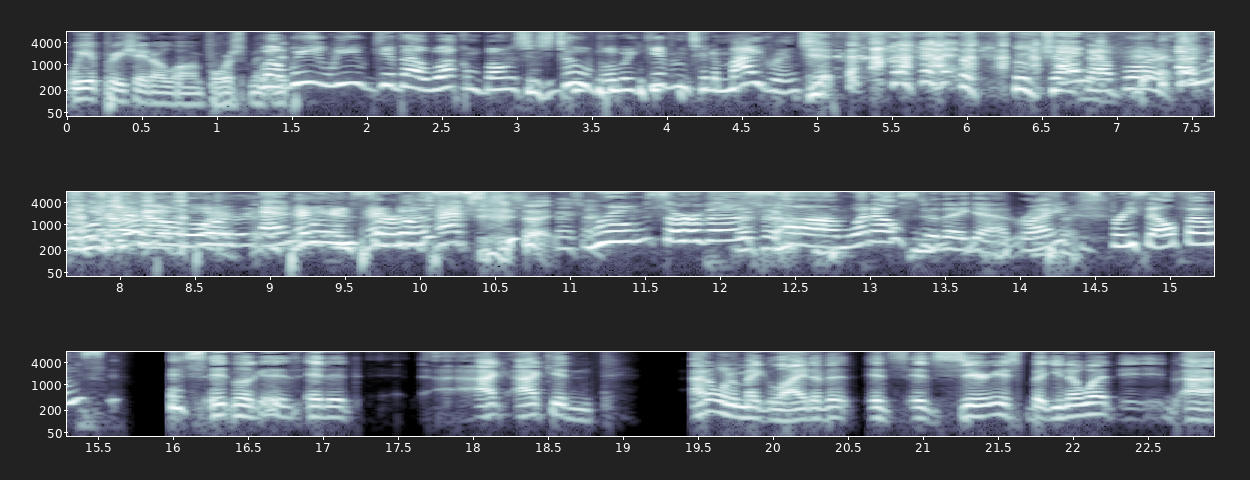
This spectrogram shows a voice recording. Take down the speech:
we appreciate our law enforcement. Well, we, we give out welcome bonuses too, but we give them to the migrants who jumped And- our border. and we who give jumped our border and, and pay, room and pay no service. taxes. Right. Room service. That's right. Um, what else do they get, right? Free cell phones? It's it look it it, it I I can I don't want to make light of it. It's it's serious, but you know what? I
